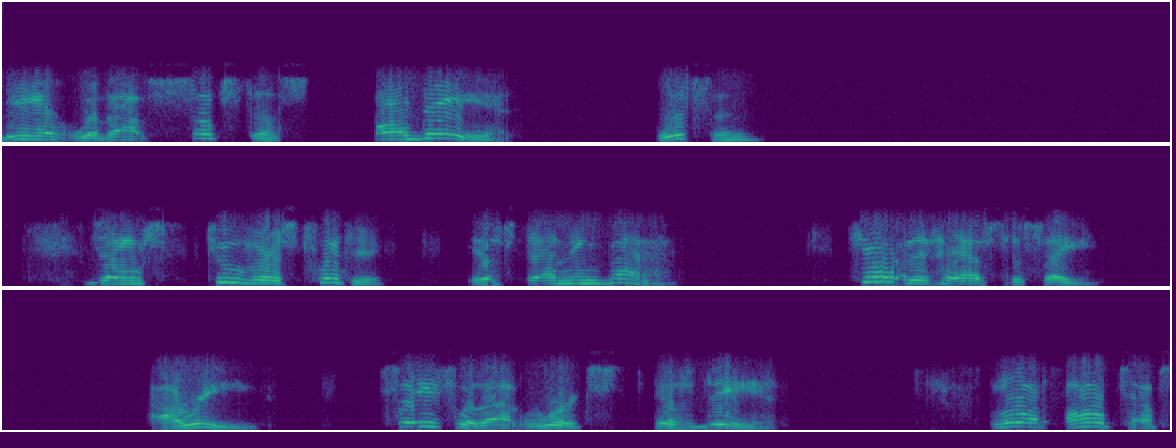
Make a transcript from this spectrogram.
being without substance, are dead. Listen, James 2, verse 20 is standing by. Hear what it has to say. I read Faith without works is dead. Lord Allcaps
